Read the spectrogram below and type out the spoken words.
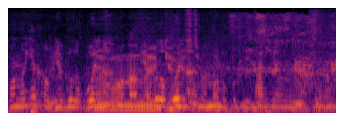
Он уехал? Мне было больно. Ну, на, мне на было больно. он ногу. А где он?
